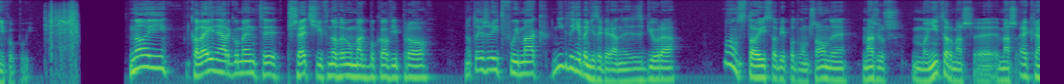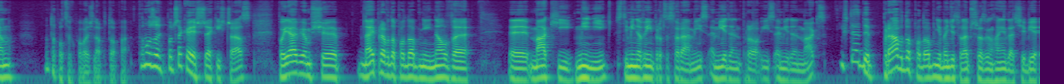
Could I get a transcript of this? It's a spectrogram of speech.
nie kupuj. No i kolejne argumenty przeciw nowemu MacBookowi Pro. No to jeżeli Twój Mac nigdy nie będzie zabierany z biura, bo on stoi sobie podłączony, masz już monitor, masz, e, masz ekran, no to po co kupować laptopa? To może poczekaj jeszcze jakiś czas. Pojawią się najprawdopodobniej nowe E, Maki Mini z tymi nowymi procesorami, z M1 Pro i z M1 Max i wtedy prawdopodobnie będzie to lepsze rozwiązanie dla Ciebie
